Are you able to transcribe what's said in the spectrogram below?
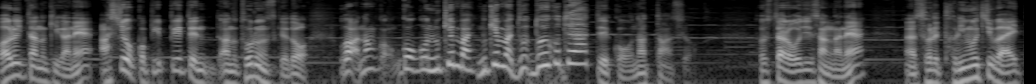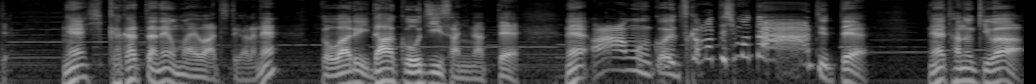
悪いタヌキがね足をこうピュッピュってあの取るんですけどうわなんかこうこう抜けんばい抜けんばいどどういうことやってこうなったんですよそしたらおじいさんがね「それ取り持ちばい」って「ね引っかかったねお前は」って言ってからねこう悪いダークおじいさんになってねああもうこれ捕まってしまったって言ってねタヌキは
